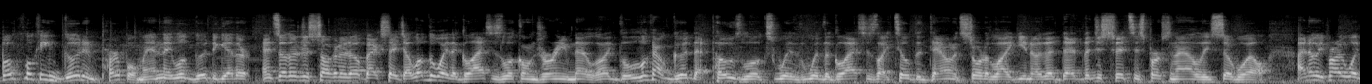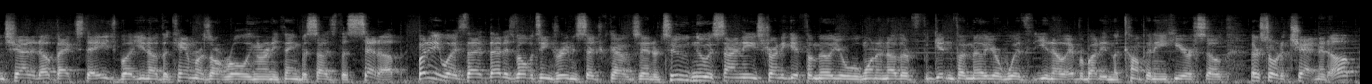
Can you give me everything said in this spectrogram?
both looking good in purple, man. They look good together. And so they're just talking it up backstage. I love the way the glasses look on Dream. That like Look how good that pose looks with, with the glasses like tilted down. It's sort of like, you know, that, that, that just fits his personality so well. I know he probably wouldn't chat it up backstage, but, you know, the cameras aren't rolling or anything besides the setup. But But anyways, that, that is Velveteen Dream and Cedric Alexander. Two newest signees trying to get familiar with one another, getting familiar with, you know, everybody in the company here. So they're sort of chatting it up.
